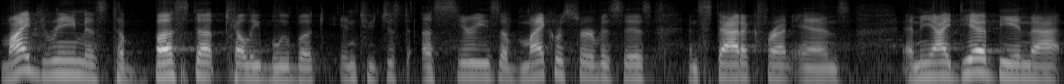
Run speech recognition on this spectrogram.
My dream is to bust up Kelley Blue Book into just a series of microservices and static front ends, and the idea being that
